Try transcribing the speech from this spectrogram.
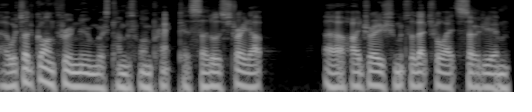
uh, which I'd gone through numerous times in practice. So it was straight up uh, hydration, which was electrolytes, sodium,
